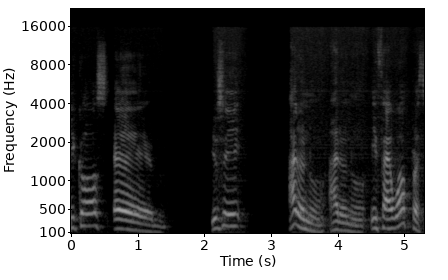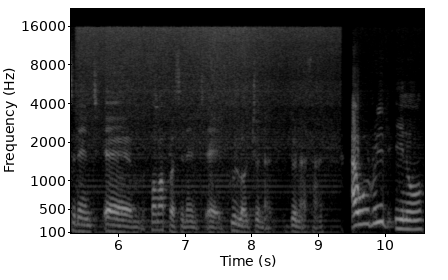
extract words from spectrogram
Because um, you see, I don't know. I don't know. If I were President, um, former President uh, Goodluck Jonathan, I would read, you know,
